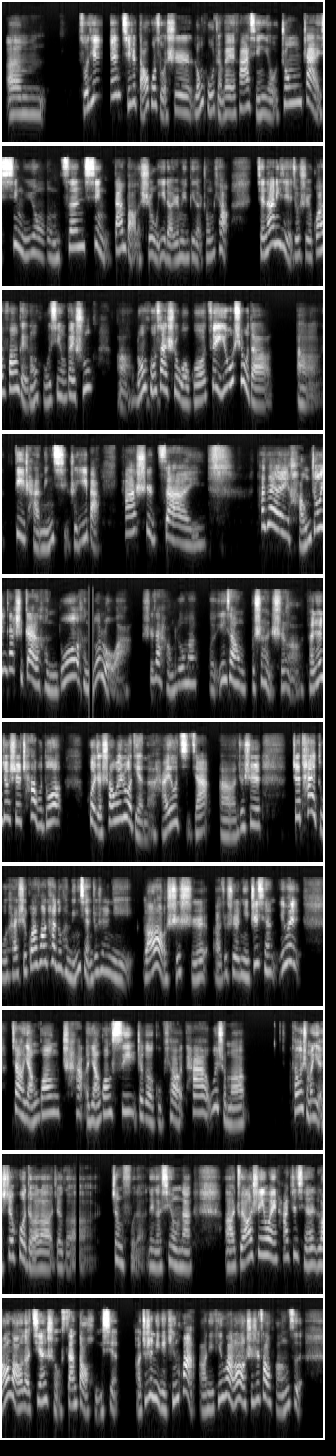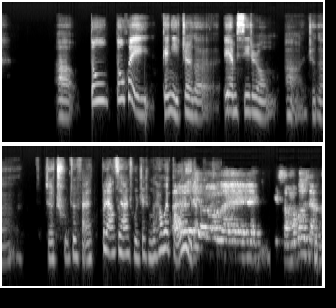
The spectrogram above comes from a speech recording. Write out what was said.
嗯，昨天其实导火索是龙湖准备发行有中债信用增信担保的十五亿的人民币的中票，简单理解就是官方给龙湖信用背书啊。龙湖算是我国最优秀的呃地产民企之一吧，它是在它在杭州应该是盖了很多很多楼啊，是在杭州吗？我印象不是很深啊，反正就是差不多或者稍微弱点的还有几家啊，就是。这个态度还是官方态度很明显，就是你老老实实啊，就是你之前因为像阳光差阳光 C 这个股票，它为什么它为什么也是获得了这个政府的那个信用呢？啊，主要是因为它之前牢牢的坚守三道红线啊，就是你你听话啊，你听话老老实实造房子，啊，都都会给你这个 AMC 这种啊这个。这处就反正不良资产处置什么，他会保你的。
